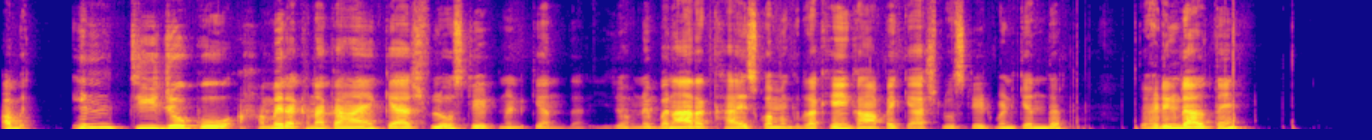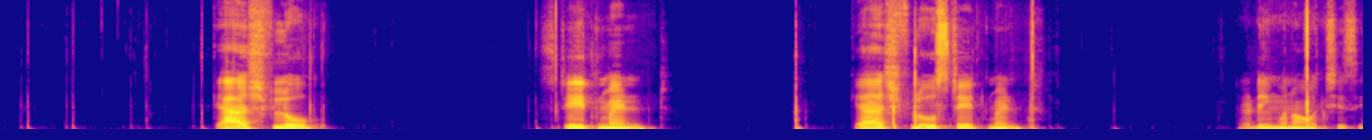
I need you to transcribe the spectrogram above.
अब इन चीज़ों को हमें रखना कहाँ है? कैश फ्लो स्टेटमेंट के अंदर। जो हमने बना रखा है, इसको हमें रखें कहाँ पे? कैश फ्लो स्टेटमेंट के अंदर। तो हेडिंग डालते हैं। Cash flow statement cash flow statement heading बनाओ अच्छी सी।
